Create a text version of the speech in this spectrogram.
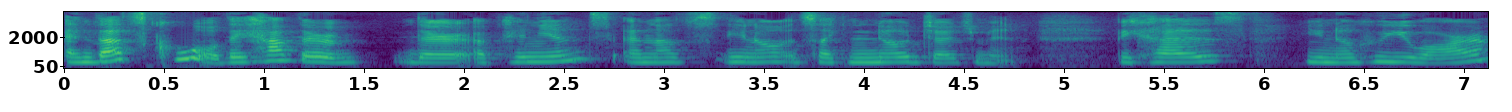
And that's cool. They have their their opinions and that's, you know, it's like no judgment because you know who you are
